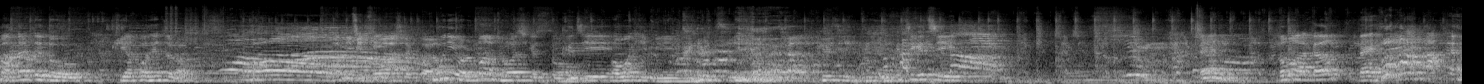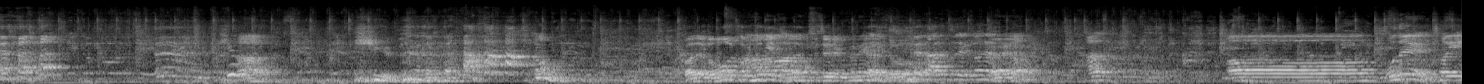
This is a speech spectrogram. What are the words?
만날 때도 귀 한 번 해줘라. 부모님이 좋아하실 거야. 부모님 얼마나 좋아하시겠어. 그지. 어머님이. 그렇지. 그지. 그치 그치. 네. 넘어갈까요? 네. 아, 휴. 맞아 넘어갈 거면 형이 다른 주제를 꺼내야죠. 다른 주제 꺼내요? 아, 어, 저희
